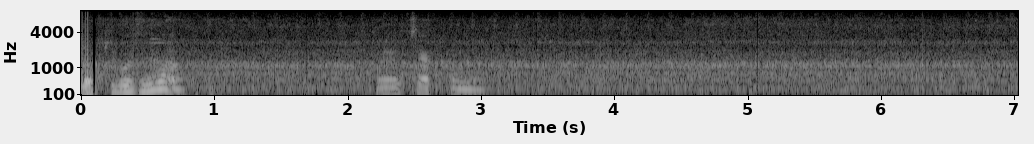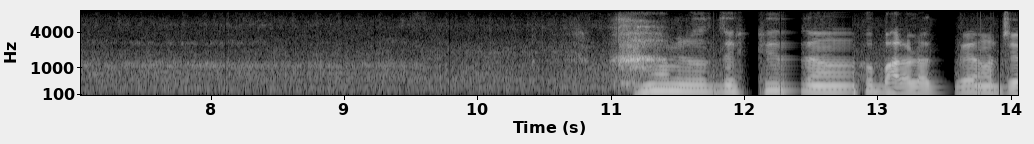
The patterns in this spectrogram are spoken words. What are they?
লোক কি বলছিল? না চেক করলাম। হ্যাঁ আমি রোজ দেখি খুব ভালো লাগে। আমার যে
